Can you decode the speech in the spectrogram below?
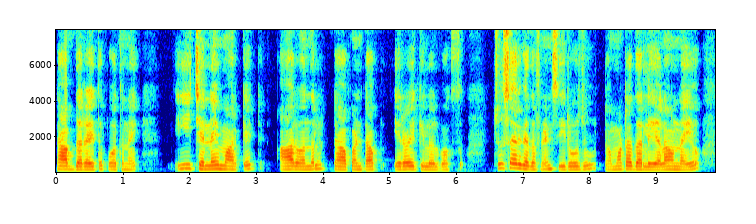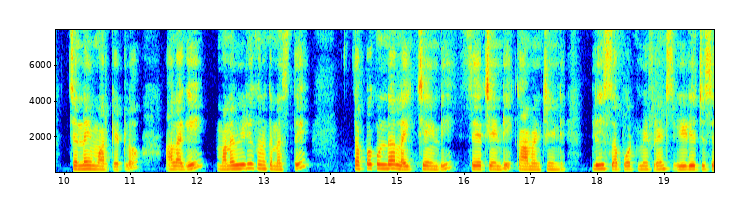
టాప్ ధర అయితే పోతున్నాయి. ఈ చెన్నై మార్కెట్ ఆరు వందలు టాప్ అండ్ టాప్ ఇరవై కిలోల బాక్స్. చూశారు కదా ఫ్రెండ్స్ ఈరోజు టమాటా ధరలు ఎలా ఉన్నాయో చెన్నై మార్కెట్లో. అలాగే మన వీడియో కనుక నచ్చితే తప్పకుండా లైక్ చేయండి షేర్ చేయండి కామెంట్ చేయండి. ప్లీజ్ సపోర్ట్ మీ ఫ్రెండ్స్. వీడియో చూసే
